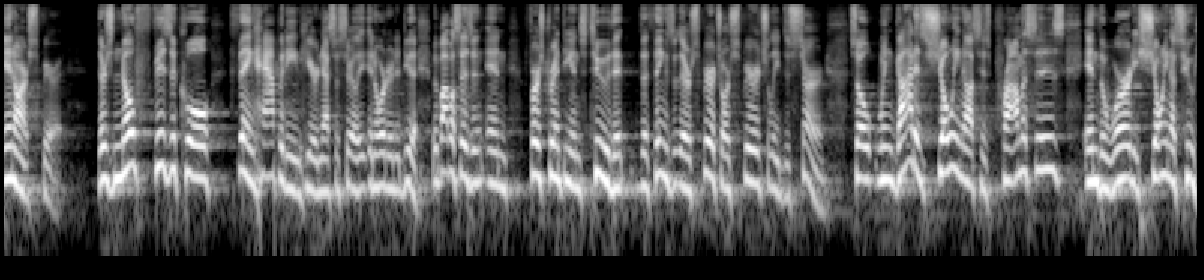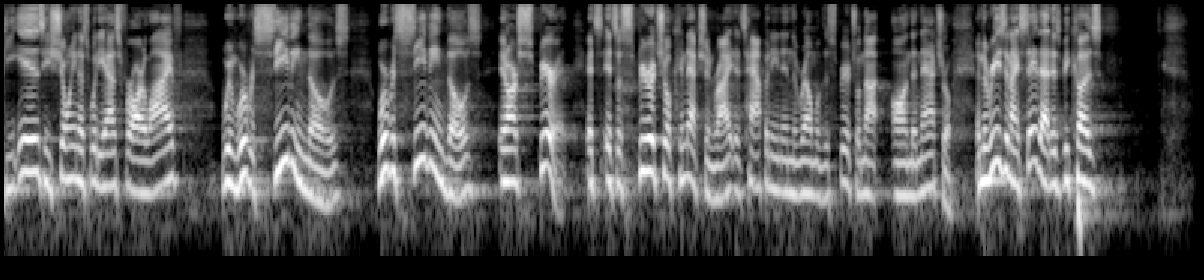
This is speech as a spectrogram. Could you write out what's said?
in our spirit. There's no physical thing happening here necessarily in order to do that. The Bible says in, in 1 Corinthians 2 that the things that are spiritual are spiritually discerned. So when God is showing us his promises in the word, he's showing us who he is, he's showing us what he has for our life. When we're receiving those, we're receiving those in our spirit. It's, it's a spiritual connection, right? It's happening in the realm of the spiritual, not on the natural. And the reason I say that is because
